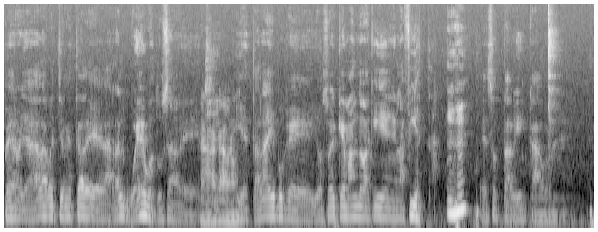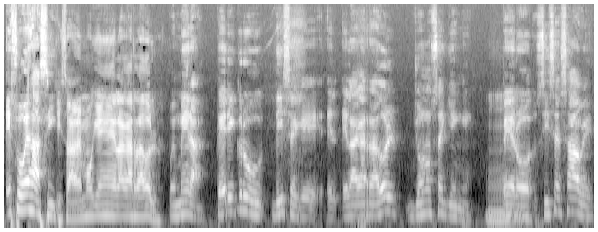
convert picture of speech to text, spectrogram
Pero ya la cuestión está de agarrar el huevo, tú sabes. Ah, cabrón. Y estar ahí porque yo soy el que mando aquí en, la fiesta. Eso está bien, cabrón. Eso es así. ¿Y sabemos quién es el agarrador? Pues mira, Terry Cruz dice que el, el agarrador, yo no sé quién es, Mm. pero sí se sabe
